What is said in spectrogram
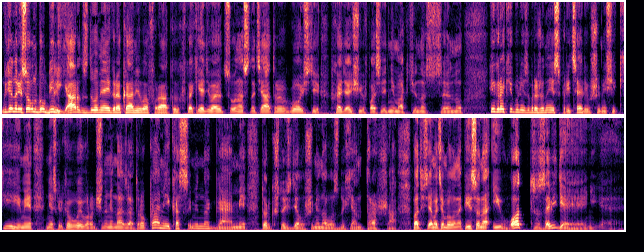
где нарисован был бильярд с двумя игроками во фраках, в какие одеваются у нас на театрах гости, входящие в последнем акте на сцену, Игроки были изображены с прицелившимися киями, несколько вывороченными назад руками и косыми ногами, только что сделавшими на воздухе антраша. Под всем этим было написано «И вот заведение».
